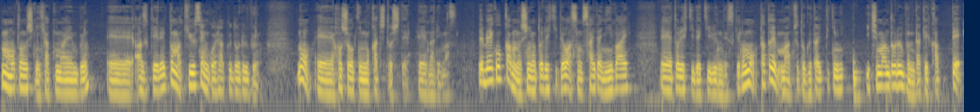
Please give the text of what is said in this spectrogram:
まあ、元の資金100万円分、えー、預け入れると、まあ、9500ドル分の、えー、保証金の価値として、えー、なります。で、米国株の信用取引ではその最大2倍、えー、取引できるんですけども、例えば、まあちょっと具体的に1万ドル分だけ買って、うん、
